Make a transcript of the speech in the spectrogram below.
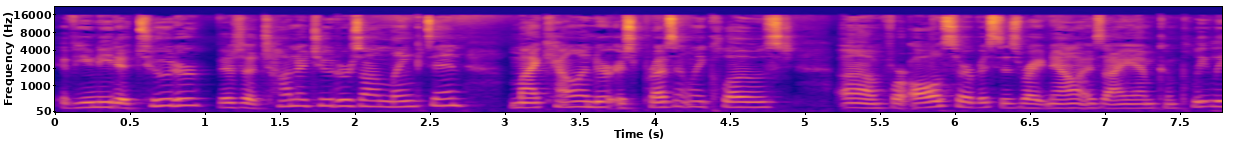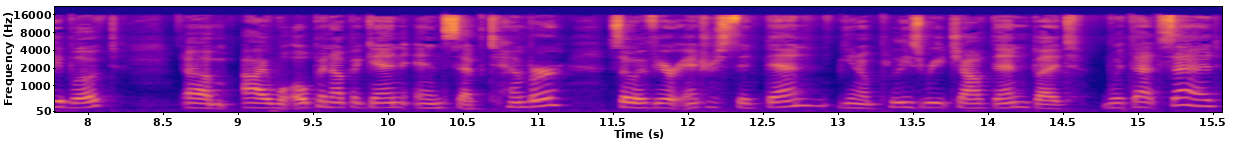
if you need a tutor, there's a ton of tutors on LinkedIn. My calendar is presently closed um, for all services right now as I am completely booked. Um, I will open up again in September. So if you're interested then, you know, please reach out then. But with that said,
